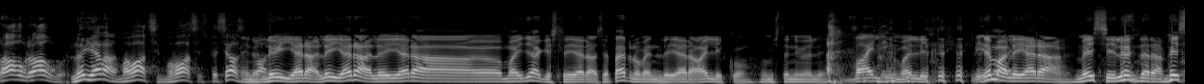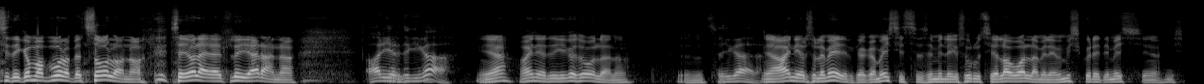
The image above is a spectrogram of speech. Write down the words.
rahu, rahu, lõi ära, ma vaatasin, ma vaatasin spetsiaalselt. no lõi ära, lõi ära, lõi ära, ma ei tea, kes lõi ära, see Pärnu vend lõi ära, Alliku või mis ta nimi oli? Vallik Vallik. tema lõi ära, Messi ei löönud ära, Messi tegi oma poole pealt soolo, noh, see ei ole, et lõi ära, noh. Anier tegi ka. jah, Anier tegi ka soolo, noh tõi ka ära. ja Anier sulle meeldibki, aga Messit sa millegi surud siia laua alla, millega, mis kuradi Messi, noh, mis,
